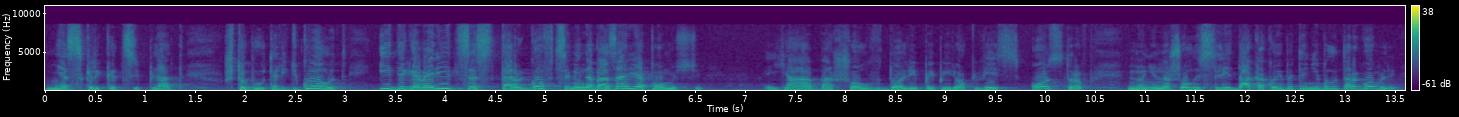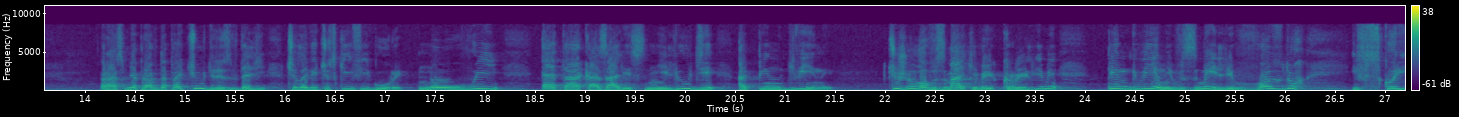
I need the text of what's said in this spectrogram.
несколько цыплят, чтобы утолить голод и договориться с торговцами на базаре о помощи. Я обошел вдоль и поперек весь остров, но не нашел и следа какой бы то ни было торговли. Раз мне, правда, почудились вдали человеческие фигуры, но, увы, это оказались не люди, а пингвины. Тяжело взмахивая крыльями, пингвины взмыли в воздух и вскоре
